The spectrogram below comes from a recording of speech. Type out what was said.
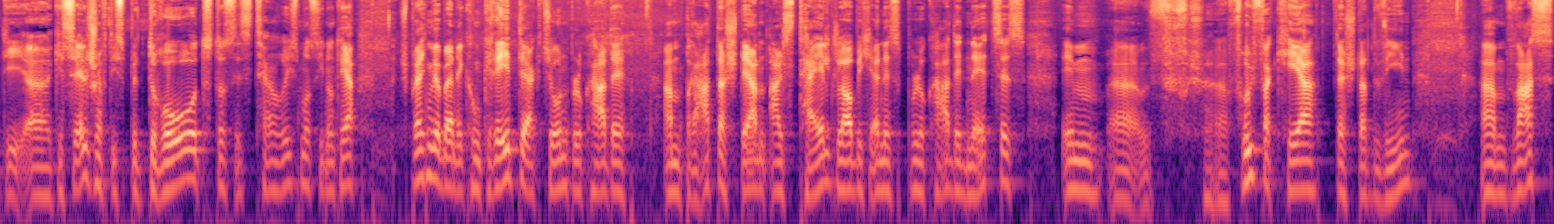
die äh, Gesellschaft ist bedroht, das ist Terrorismus hin und her. Sprechen wir über eine konkrete Aktion, Blockade am Praterstern als Teil, glaube ich, eines Blockadenetzes im äh, Frühverkehr der Stadt Wien. Ähm, was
